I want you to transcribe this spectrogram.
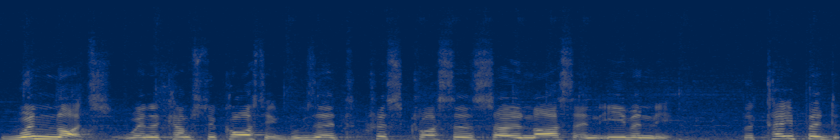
wind knots when it comes to casting because it crisscrosses so nice and evenly. The tapered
